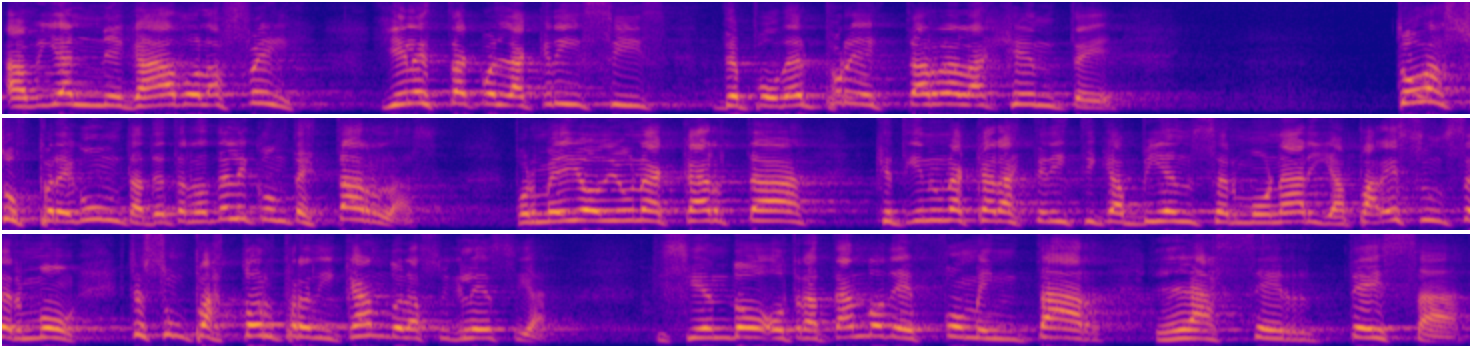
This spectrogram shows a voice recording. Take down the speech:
habían negado la fe. Y él está con la crisis de poder proyectarle a la gente todas sus preguntas, de tratar de contestarlas por medio de una carta que tiene una característica bien sermonaria, parece un sermón. Esto es un pastor predicándole a su iglesia, diciendo o tratando de fomentar la certeza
